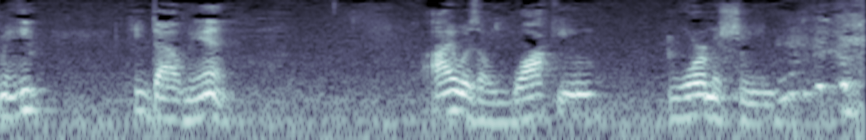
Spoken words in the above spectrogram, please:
I mean, he he dialed me in. I was a walking war machine.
